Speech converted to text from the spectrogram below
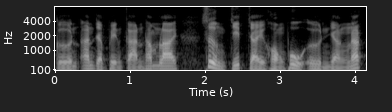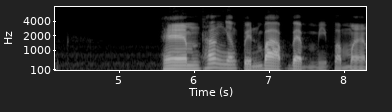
เกินอันจะเป็นการทำลาย ซึ่งจิตใจของผู้อื่นอย่างนัก แหมทั้งยังเป็นบาปแบบมีประมาณ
